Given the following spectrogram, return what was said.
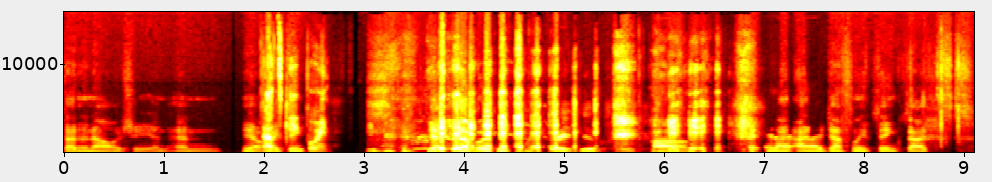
that analogy, and and you know, That's I key think point. yeah, definitely. Geek Point. Thank you. Um, and I, and I definitely think that's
